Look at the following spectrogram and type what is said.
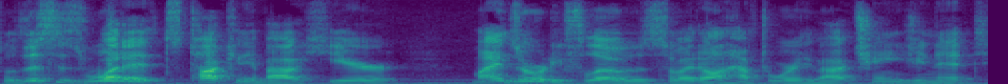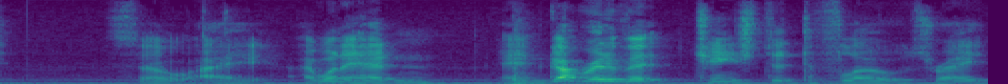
So this is what it's talking about here. Mine's already flows, so I don't have to worry about changing it. So I, I went ahead and, and got rid of it, changed it to flows, right?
